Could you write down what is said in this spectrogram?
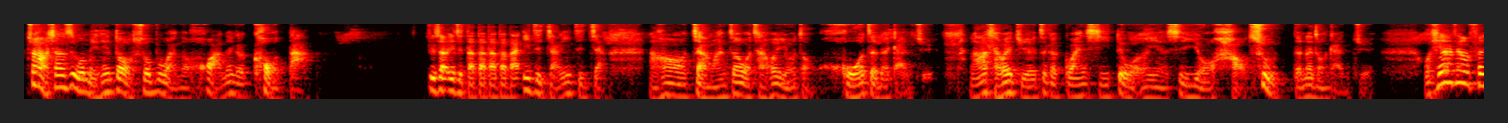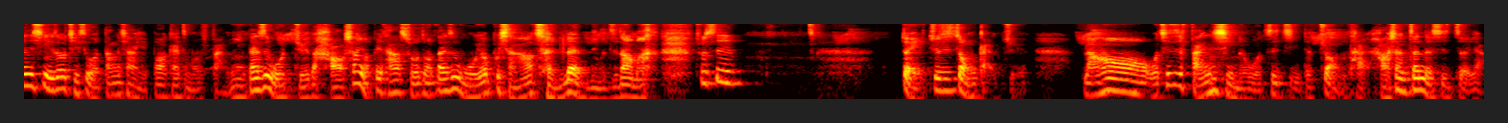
就好像是我每天都有说不完的话，那个扣打，就是要一直打打打打打，一直讲一直讲，然后讲完之后，我才会有一种活着的感觉，然后才会觉得这个关系对我而言是有好处的那种感觉。我现在这样分析的时候，其实我当下也不知道该怎么反应，但是我觉得好像有被他说中，但是我又不想要承认，你们知道吗？就是，对，就是这种感觉。然后我其实反省了我自己的状态，好像真的是这样。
